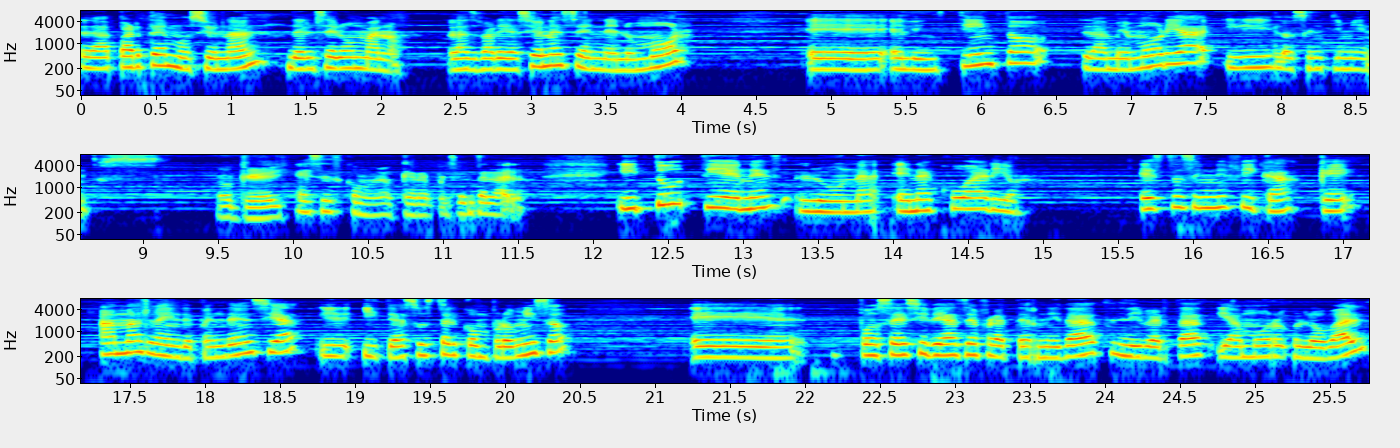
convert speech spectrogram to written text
la parte emocional del ser humano, las variaciones en el humor, eh, el instinto, la memoria y los sentimientos. Ok. Eso es como lo que representa la luna. Y tú tienes luna en acuario. Esto significa que amas la independencia y, y te asusta el compromiso. eh, posees ideas de fraternidad, libertad y amor global,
